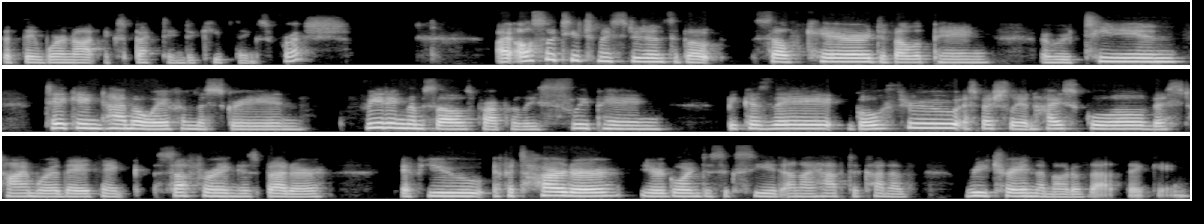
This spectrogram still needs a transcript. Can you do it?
that they were not expecting to keep things fresh. I also teach my students about self-care, developing a routine, taking time away from the screen, feeding themselves properly, sleeping, because they go through, especially in high school, this time where they think suffering is better. If you if it's harder, you're going to succeed. And I have to kind of retrain them out of that thinking.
